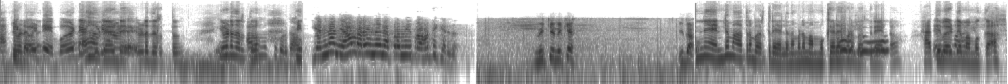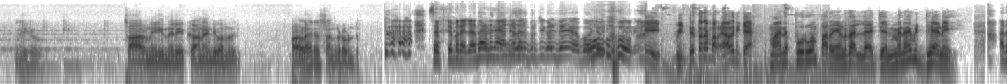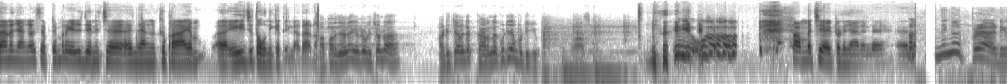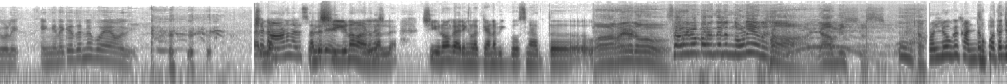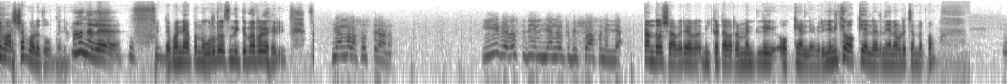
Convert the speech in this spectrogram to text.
Happy ഇവിടെ, birthday birthday ഇവിടെ ഇവിടെ നിർത്തും. ഇവിടെ നിർത്തും. എന്നാ ഞാൻ പറയുന്നതിനപ്പുറം നീ പ്രവർത്തിക്കരുത്. നിക്ക് നിക്ക്. ഇതാ. പിന്നെ എന്റെ മാത്രം ബർത്ത്ഡേ അല്ല നമ്മുടെ മമ്മൂക്കയുടെ കൂടെ ബർത്ത്ഡേ കേട്ടോ ഹാപ്പി ബർത്ത്ഡേ മമ്മൂക്ക. അയ്യോ. സാറിന് ഈ നിലയിൽ കാണേണ്ടി വന്നതിൽ വളരെ സങ്കടമുണ്ട്. സെപ്റ്റംബർ. അതാണ് ഞങ്ങൾ പറയാതിരിക്കാ. മനഃപൂർവം പറയണതല്ല ജന്മനാ വിദ്യയാണേ അതാണ് ഞങ്ങൾ സെപ്റ്റംബർ ഏഴ് ജനിച്ച ഞങ്ങൾക്ക് പ്രായം ഏജ് തോന്നിക്കത്തില്ല അതാണ്. അടിച്ചവന്റെ കർണക്കുട്ടി ഞാൻ പൊട്ടിക്കും. ഇപ്പൊ അമ്മച്ചിയായിട്ടുണ്ട് ഞാൻ എന്റെ നിങ്ങൾ ഇപ്പഴാ അടിപൊളി? ഇങ്ങനെയൊക്കെ തന്നെ പോയാ മതി. നല്ല. ക്ഷീണമാണ് നല്ല ക്ഷീണവും കാര്യങ്ങളൊക്കെയാണ് ബിഗ് ബോസിനകത്ത്. കൊല്ലമൊക്കെ കണ്ടു മുപ്പത്തഞ്ച് വർഷം പോലെ തോന്നുന്നു എനിക്ക്. എന്റെ പൊന്നെ അപ്പൊ നൂറ് ദിവസം നിൽക്കുന്നവരുടെ കാര്യം. ഞങ്ങൾ അസ്വസ്ഥരാണ്. ഈ വ്യവസ്ഥിതിയിൽ ഞങ്ങൾക്ക് വിശ്വാസമില്ല. സന്തോഷം അവർ നിൽക്കട്ടെ അവരുടെ മെന്റലി ഓക്കെ അല്ലേ? അവർ എനിക്ക് ഓക്കെ അല്ലായിരുന്നു ഞാൻ അവിടെ ചെന്നപ്പം.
